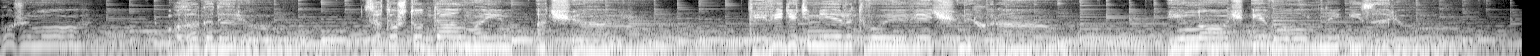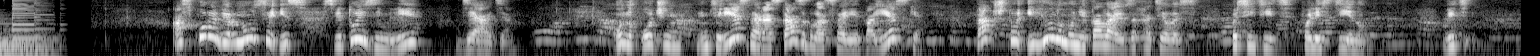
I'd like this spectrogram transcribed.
Боже мой, благодарю за то, что дал моим очам Ты видеть мир твой вечный храм И ночь, и волны, и зарю А скоро вернулся из Святой Земли дядя. Он очень интересно рассказывал о своей поездке, так что и юному Николаю захотелось посетить Палестину. Ведь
